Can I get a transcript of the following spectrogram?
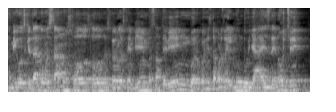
Amigos, ¿qué tal? ¿Cómo estamos? Todos, todos, espero que estén bien, bastante bien. Bueno, pues esta parte del mundo ya es de noche.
